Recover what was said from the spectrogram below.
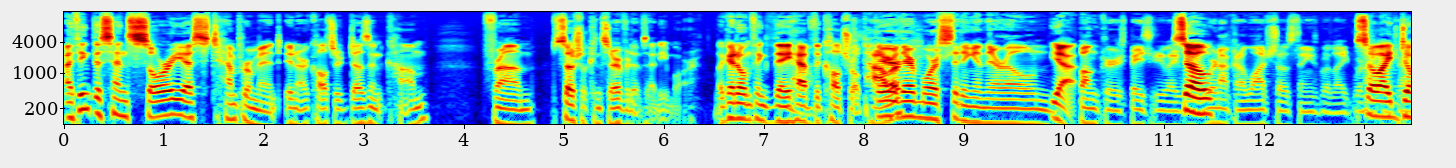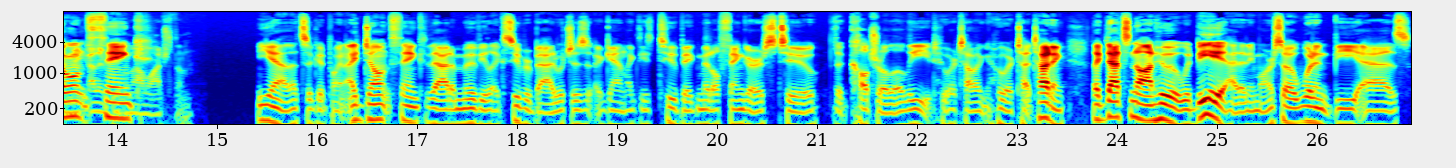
I think the censorious temperament in our culture doesn't come from social conservatives anymore. Like I don't think they have the cultural power. They're they're more sitting in their own Yeah. bunkers, basically. Like So- we're, we're not going to watch those things, but like we're So not I gonna try and don't think- watch them. Yeah, that's a good point. I don't think that a movie like Superbad, which is again like these two big middle fingers to the cultural elite who are telling who are tut tutting, like that's not who it would be at anymore. So it wouldn't be as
